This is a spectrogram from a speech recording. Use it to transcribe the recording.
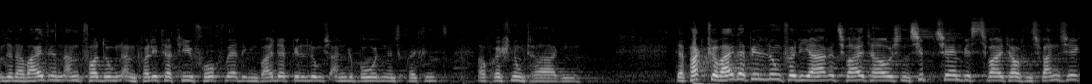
und den erweiterten Anforderungen an qualitativ hochwertigen Weiterbildungsangeboten entsprechend auch Rechnung tragen. Der Pakt für Weiterbildung für die Jahre 2017 bis 2020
